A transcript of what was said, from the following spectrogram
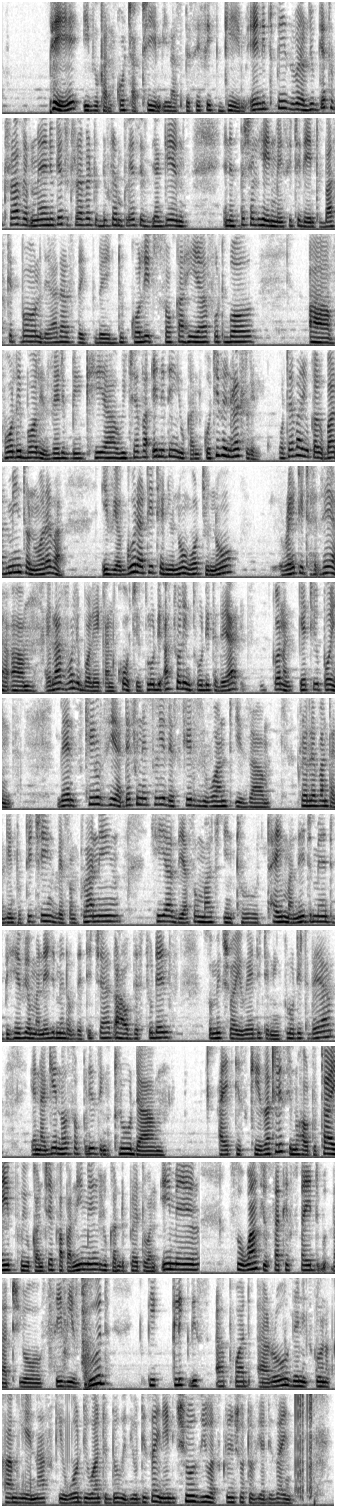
pay if you can coach a team in a specific game. And it pays well. You get to travel man. You get to travel to different places. Their games and especially here in my city they into basketball. The others they, they do call it soccer here football. Uh volleyball is very big here. Whichever anything you can coach even wrestling whatever you can badminton whatever. If you're good at it and you know what you know write it there. Um i love volleyball. I can coach include actually include it there. It's gonna get you points then skills here definitely the skills we want is um relevant again to teaching lesson planning here they are so much into time management behavior management of the teachers uh, of the students so make sure you edit and include it there and again also please include um IT skills. At least you know how to type. You can check up an email. You can reply to an email. So once you're satisfied that your CV is good, pick, click this upward arrow. Then it's going to come here and ask you what do you want to do with your design, and it shows you a screenshot of your design.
